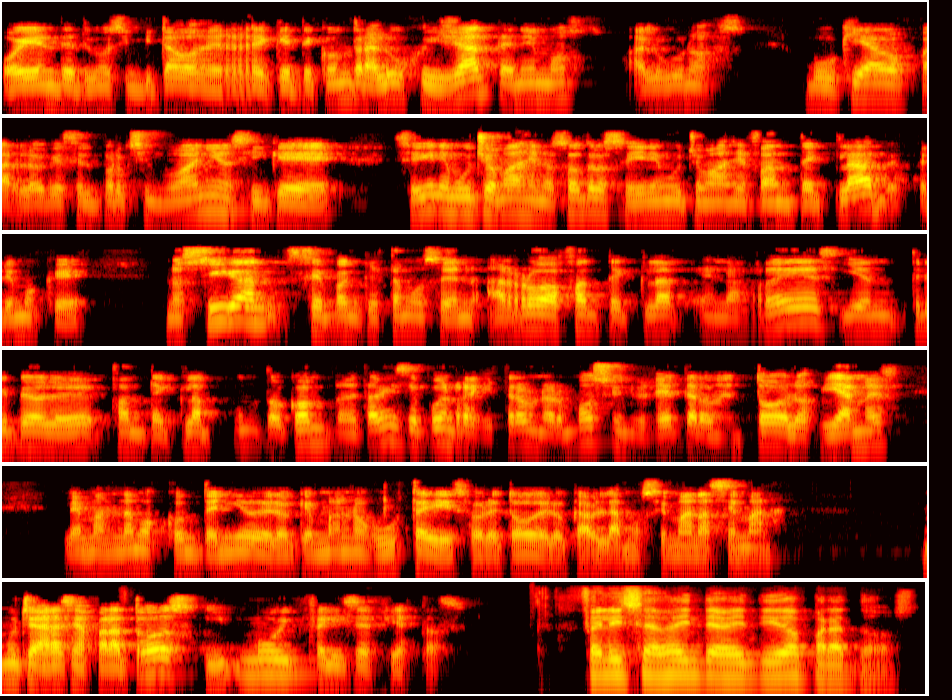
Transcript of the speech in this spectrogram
Obviamente tuvimos invitados de requete contra lujo y ya tenemos algunos buqueados para lo que es el próximo año, así que se viene mucho más de nosotros, se viene mucho más de Fantech Club. Esperemos que nos sigan, sepan que estamos en arroba Club en las redes y en www.fantechclub.com, donde también se pueden registrar un hermoso newsletter donde todos los viernes les mandamos contenido de lo que más nos gusta y sobre todo de lo que hablamos semana a semana. Muchas gracias para todos y muy felices fiestas. Felices 2022 para todos.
